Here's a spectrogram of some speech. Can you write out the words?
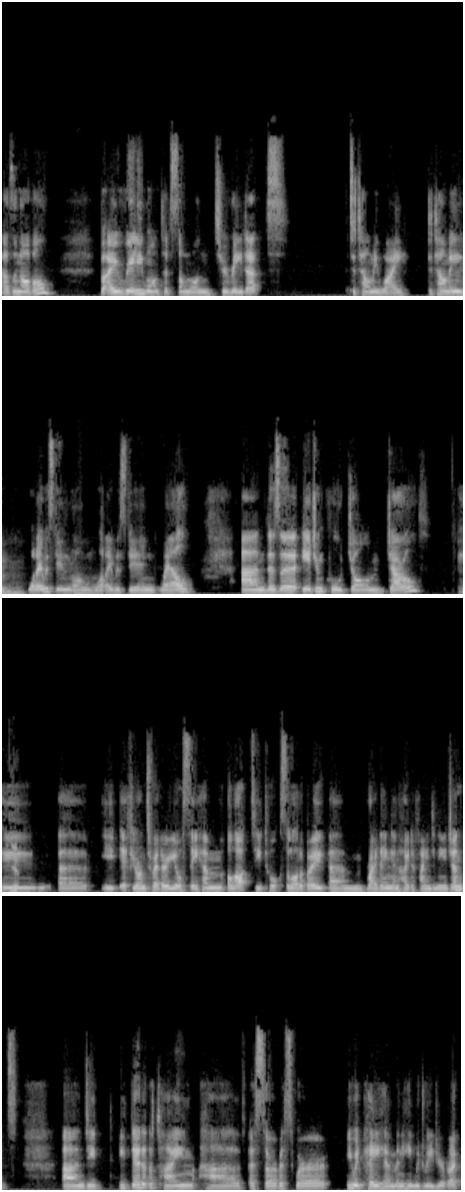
as a novel, but I really wanted someone to read it to tell me why to tell me mm-hmm. what I was doing wrong and what I was doing well. And there's an agent called John Jarrold who, yep. uh, if you're on Twitter, you'll see him a lot. He talks a lot about um, writing and how to find an agent. And he, he did at the time have a service where you would pay him and he would read your book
